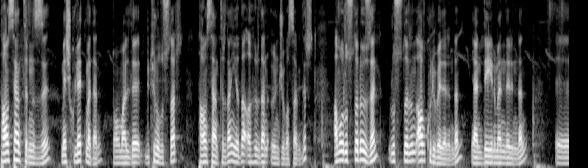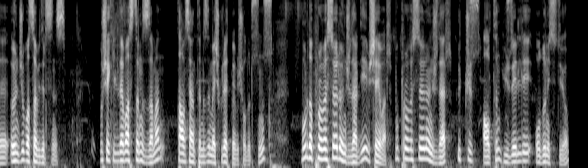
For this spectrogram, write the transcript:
Town Center'ınızı meşgul etmeden normalde bütün uluslar Town Center'dan ya da ahırdan öncü basabilir. Ama Ruslara özel Rusların av kulübelerinden yani değirmenlerinden ee, öncü basabilirsiniz. Bu şekilde bastığınız zaman Town Center'ınızı meşgul etmemiş olursunuz. Burada profesyonel öncüler diye bir şey var. Bu profesyonel öncüler 300 altın 150 odun istiyor.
